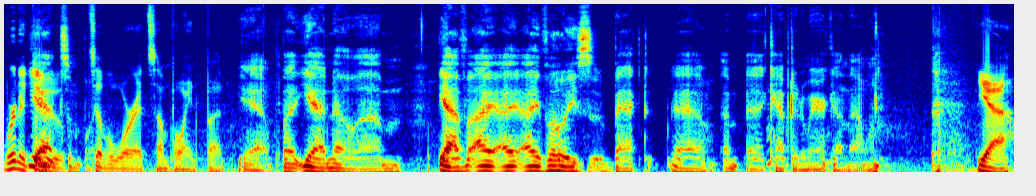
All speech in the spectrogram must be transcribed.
We're gonna Yeah, do. Civil War at some point, but Yeah, but yeah, no, um, yeah, I've, I, I, I've always backed uh, um, uh, Captain America on that one. yeah.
